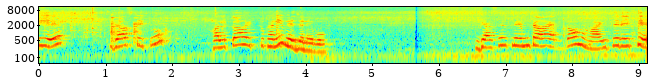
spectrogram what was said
দিয়ে জাস্ট একটু হালকা একটুখানি ভেজে নেব গ্যাসের ফ্লেমটা একদম হাইতে রেখে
